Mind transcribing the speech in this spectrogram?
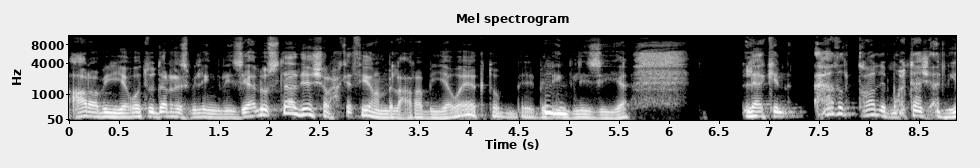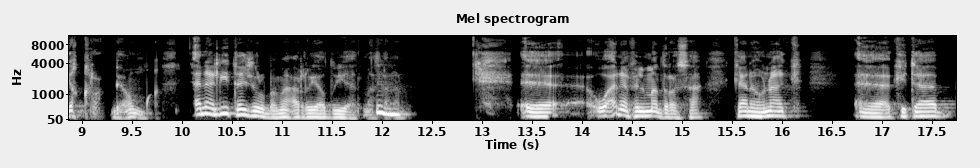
عربية وتدرس بالإنجليزية الأستاذ يشرح كثيرا بالعربية ويكتب بالإنجليزية. لكن هذا الطالب محتاج أن يقرأ بعمق. أنا لي تجربة مع الرياضيات مثلا. آه، وأنا في المدرسة كان هناك آه، كتاب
